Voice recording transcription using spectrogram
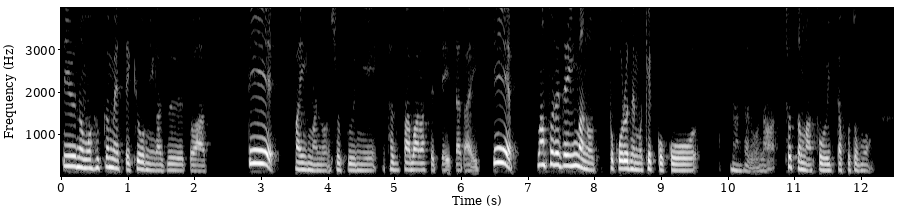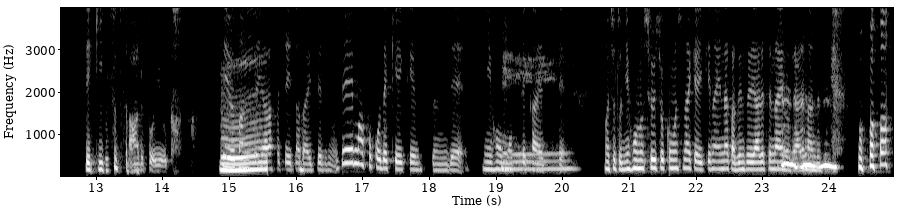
ていうのも含めて興味がずっとあって、まあ、今の職に携わらせていただいて、まあ、それで今のところでも結構こうなんだろうなちょっとまあそういったこともできつつあるというか。っていう感じでやらせていただいてるので、まあ、そこで経験積んで日本持って帰って、へまあ、ちょっと日本の就職もしなきゃいけない中全然やれてないのであれなんですけど、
